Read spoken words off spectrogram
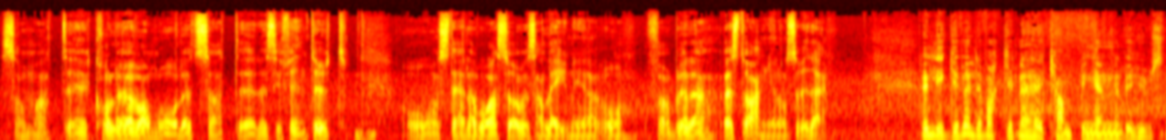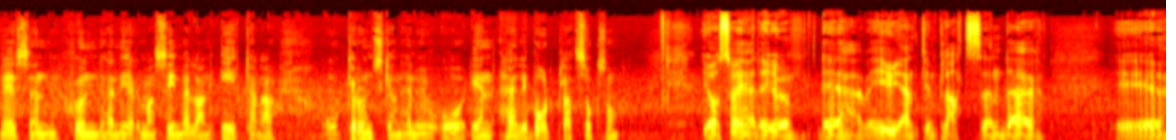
Som att eh, kolla över området så att eh, det ser fint ut. Mm och städa våra serviceanläggningar och förbereda restaurangen och så vidare. Det ligger väldigt vackert den här campingen vid Husnäsen, sjön här nere man ser mellan ekarna och grönskan här nu och det är en härlig badplats också. Ja så är det ju. Det här är ju egentligen platsen där eh,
